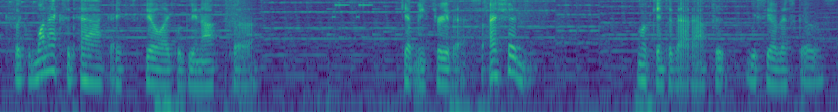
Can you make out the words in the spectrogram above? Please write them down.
Because like one X attack I feel like would be enough to get me through this. I should look into that after we see how this goes.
